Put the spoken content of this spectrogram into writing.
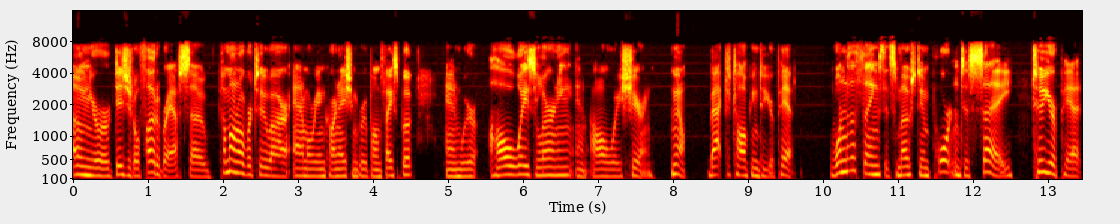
on your digital photographs. So come on over to our animal reincarnation group on Facebook and we're always learning and always sharing. Now, back to talking to your pet. One of the things that's most important to say to your pet,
